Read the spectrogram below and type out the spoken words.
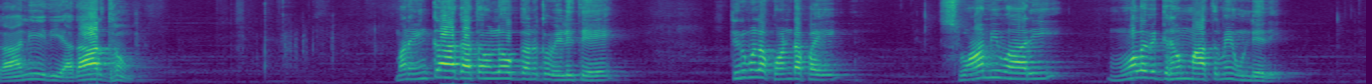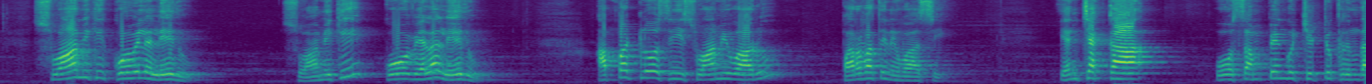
కానీ ఇది యథార్థం. మనం ఇంకా గతంలో కనుక వెళితే తిరుమల కొండపై స్వామివారి మూల విగ్రహం మాత్రమే ఉండేది. స్వామికి కోవెల లేదు. స్వామికి కోవెల లేదు. అప్పట్లో శ్రీ స్వామివారు పర్వత నివాసి. ఎంచక్క ఓ సంపెంగు చెట్టు క్రింద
